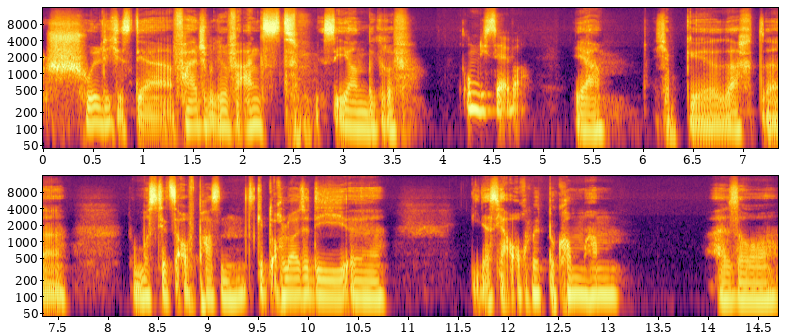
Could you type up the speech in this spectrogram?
Schuldig ist der falsche Begriff. Angst ist eher ein Begriff. Um dich selber. Ja, ich habe gedacht, äh, du musst jetzt aufpassen. Es gibt auch Leute, die äh, die das ja auch mitbekommen haben. Also,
